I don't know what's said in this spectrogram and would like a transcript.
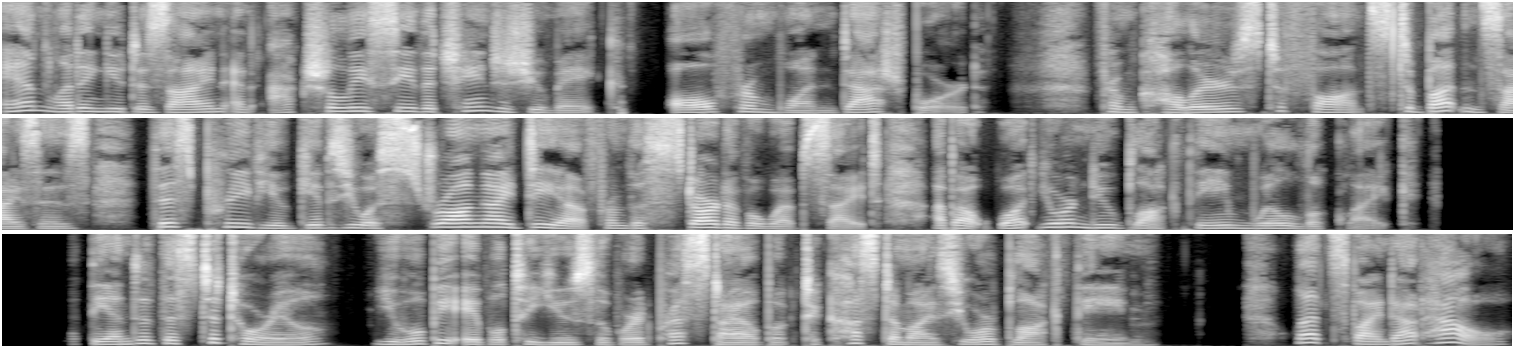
and letting you design and actually see the changes you make all from one dashboard. From colors to fonts to button sizes, this preview gives you a strong idea from the start of a website about what your new block theme will look like. At the end of this tutorial, you will be able to use the WordPress Stylebook to customize your block theme. Let's find out how.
